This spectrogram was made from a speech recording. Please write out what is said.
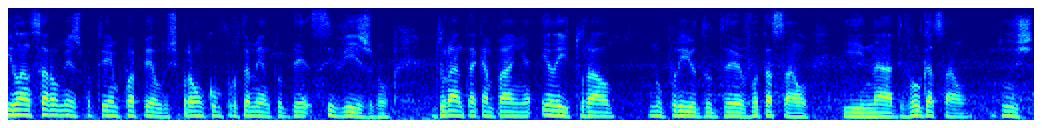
e lançar ao mesmo tempo apelos para um comportamento de civismo durante a campanha eleitoral, no período de votação e na divulgação dos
